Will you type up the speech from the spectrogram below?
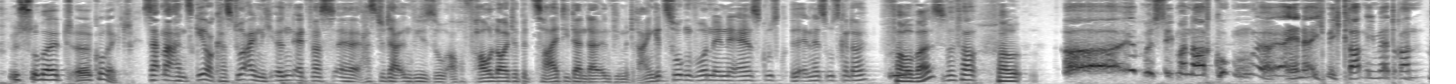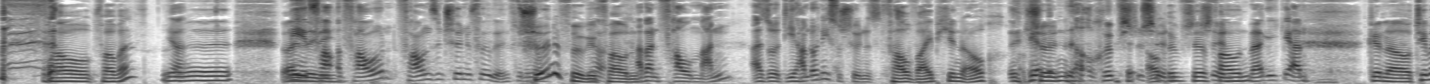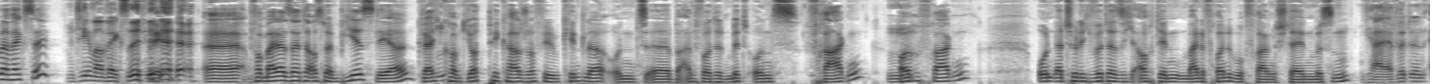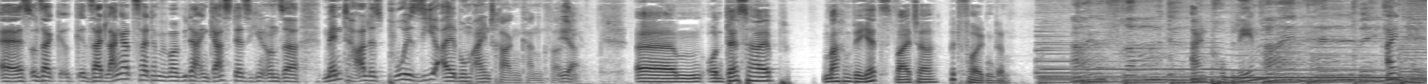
ist soweit äh, korrekt. Sag mal, Hans-Georg, hast du eigentlich irgendetwas, äh, hast du da irgendwie so auch V-Leute bezahlt, die dann da irgendwie mit reingezogen wurden in den NSU NSU-Skandal? V was? V, V, müsste ich mal nachgucken, äh, erinnere ich mich gerade nicht mehr dran. V, V was? Ja. Äh, nee. Faun, Faun sind schöne Vögel. Schöne. Vögel, ja. Faun. Aber ein V-Mann, also die haben doch nicht so schönes. V-Weibchen auch. Schön. Auch hübsch, schön. Auch hübsche schön. Faun. Mag ich gern. Genau. Themawechsel? Themawechsel. Äh, von meiner Seite aus, mein Bier ist leer. Mhm. Gleich kommt JPK Jean-Philippe Kindler und äh, beantwortet mit uns Fragen, Mhm. eure Fragen. Und natürlich wird er sich auch den meine Freunde Buch Fragen stellen müssen. Ja, er wird, er ist unser, seit langer Zeit haben wir mal wieder einen Gast, der sich in unser mentales Poesiealbum eintragen kann, quasi. Ähm, und deshalb machen wir jetzt weiter mit folgendem. Eine Frage, Ein Problem? ein Helbing. Ein Helbing.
